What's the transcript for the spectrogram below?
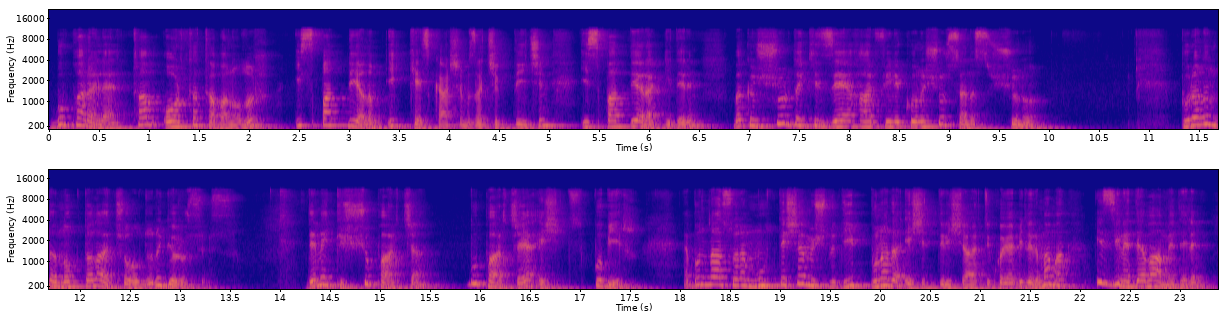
bu paralel tam orta taban olur. İspatlayalım. İlk kez karşımıza çıktığı için ispatlayarak gidelim. Bakın şuradaki Z harfini konuşursanız şunu. Buranın da noktalı açı olduğunu görürsünüz. Demek ki şu parça bu parçaya eşit. Bu bir. Bundan sonra muhteşem üçlü deyip buna da eşittir işareti koyabilirim ama biz yine devam edelim.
